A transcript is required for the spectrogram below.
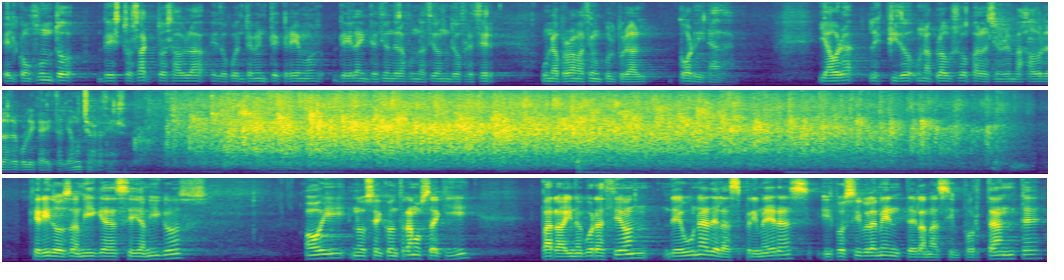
El conjunto de estos actos habla elocuentemente, creemos, de la intención de la Fundación de ofrecer una programación cultural coordinada. Y ahora les pido un aplauso para el señor embajador de la República de Italia. Muchas gracias. Queridos amigas y amigos, hoy nos encontramos aquí para la inauguración de una de las primeras y posiblemente la más importante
